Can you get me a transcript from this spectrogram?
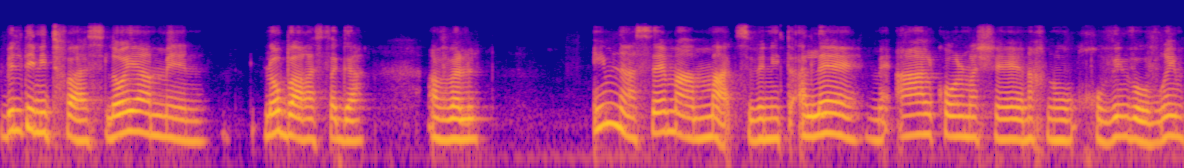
בלתי נתפס, לא ייאמן, לא בר השגה, אבל אם נעשה מאמץ ונתעלה מעל כל מה שאנחנו חווים ועוברים,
